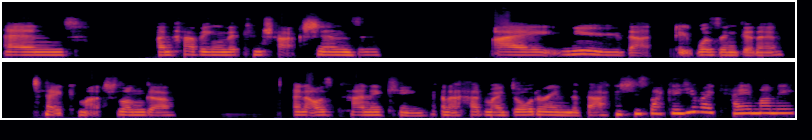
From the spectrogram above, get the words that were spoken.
and I'm having the contractions and I knew that it wasn't going to take much longer. And I was panicking and I had my daughter in the back and she's like, are you okay, mummy?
